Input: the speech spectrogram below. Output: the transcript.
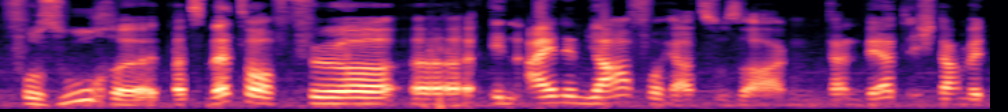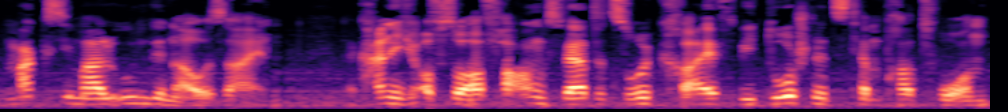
versuche, das Wetter für äh, in einem Jahr vorherzusagen, dann werde ich damit maximal ungenau sein kann ich auf so Erfahrungswerte zurückgreifen wie Durchschnittstemperaturen.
